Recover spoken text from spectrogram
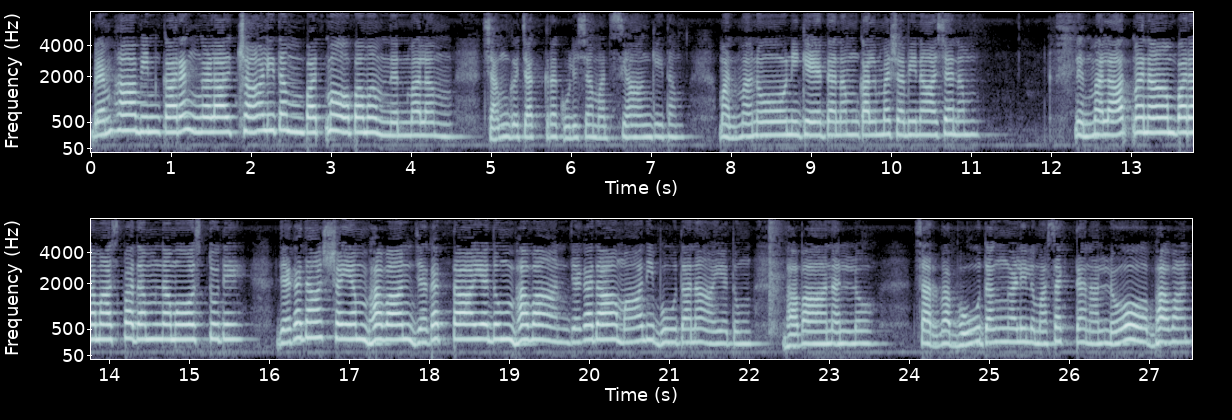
ബ്രഹ്മാവിൻ കരങ്ങളാൽ ക്ഷാളിതം പത്മോപമം നിർമ്മലം. ശംഖുചക്രകുലിശമത്സ്യാങ്കിതം മന്മനോനികേതനം കൽമഷവിനാശനം നിർമ്മലാത്മനാം പരമാസ്പദം നമോസ്തു തേ. ജഗദാശ്രയം ഭവാൻ ജഗത്തായതും ഭവാൻ ജഗദാമാതിഭൂതനായതും ഭവാനല്ലോ. സർവഭൂതങ്ങളിലും അസക്തനല്ലോ ഭവാൻ.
